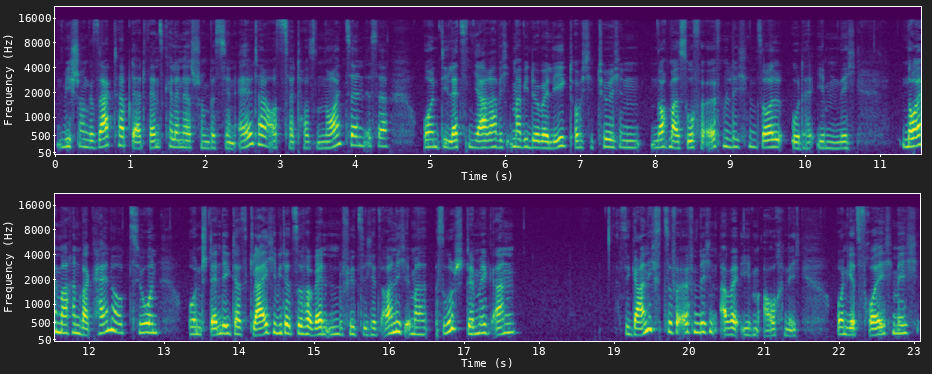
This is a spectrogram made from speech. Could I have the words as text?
Wie ich schon gesagt habe, der Adventskalender ist schon ein bisschen älter, aus 2019 ist er. Und die letzten Jahre habe ich immer wieder überlegt, ob ich die Türchen nochmal so veröffentlichen soll oder eben nicht. Neu machen war keine Option und ständig das Gleiche wieder zu verwenden, fühlt sich jetzt auch nicht immer so stimmig an, sie gar nicht zu veröffentlichen, aber eben auch nicht. Und jetzt freue ich mich,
